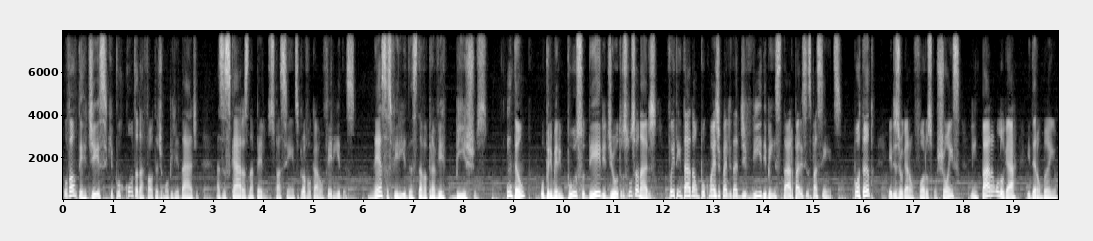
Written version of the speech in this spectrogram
O Walter disse que por conta da falta de mobilidade, as escaras na pele dos pacientes provocavam feridas. Nessas feridas dava para ver bichos. Então, o primeiro impulso dele e de outros funcionários foi tentar dar um pouco mais de qualidade de vida e bem-estar para esses pacientes. Portanto, eles jogaram fora os colchões, limparam o lugar e deram banho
